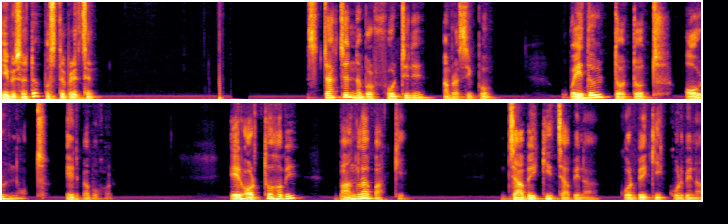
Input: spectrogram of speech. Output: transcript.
এই বিষয়টা বুঝতে পেরেছেন। স্ট্রাকচার নাম্বার ফোরটিনে আমরা শিখব whether dot dot or not এর ব্যবহার। এর অর্থ হবে বাংলা বাক্যে যাবে কি যাবে না, করবে কি করবে না,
